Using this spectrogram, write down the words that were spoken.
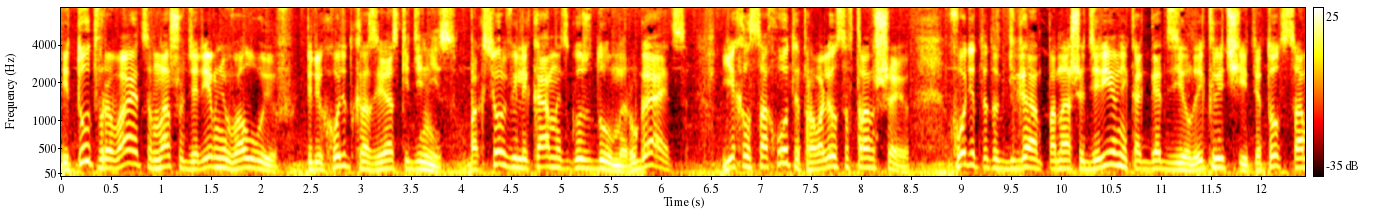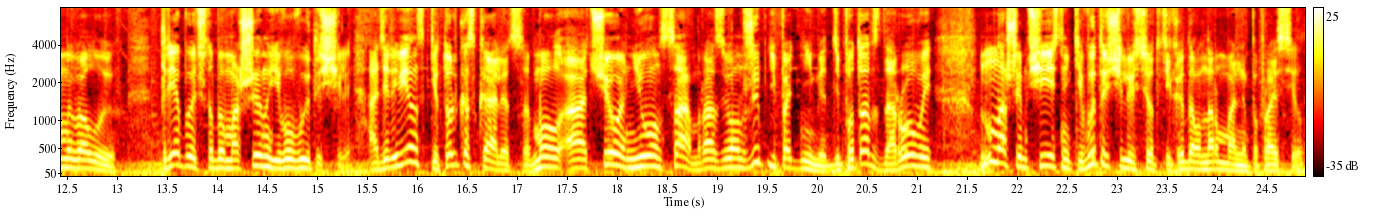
И тут врывается в нашу деревню Валуев. Переходит к развязке Денис. Боксер-великан из Госдумы. Ругается. Ехал с охоты, провалился в траншею. Ходит этот гигант по нашей деревне, как Годзилла, и кричит. Я тот самый Валуев требует, чтобы машины его вытащили. А деревенские только скалятся. Мол, а чё, не он сам? Разве он жип не поднимет? Депутат здоровый. Ну, наши МЧСники вытащили все-таки, когда он нормально попросил.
